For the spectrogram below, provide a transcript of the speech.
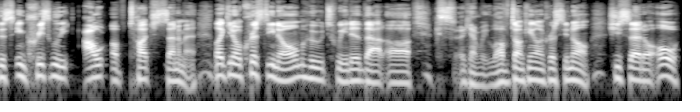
this increasingly out of touch sentiment, like you know Kristi Noem who tweeted that. Uh, again, we love dunking on Kristi Noem. She said, uh, "Oh,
